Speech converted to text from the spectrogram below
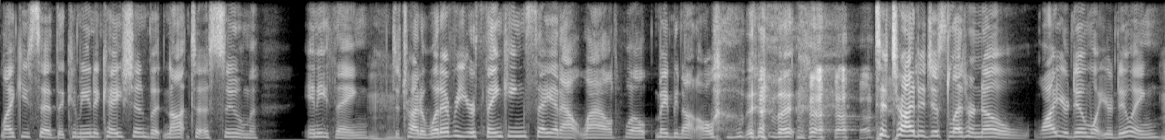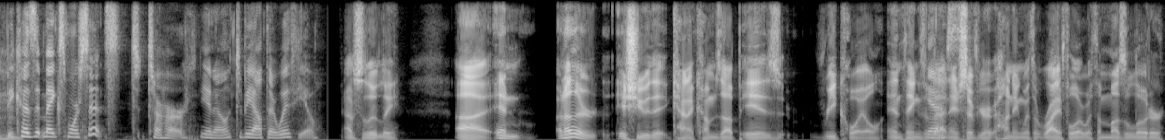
like you said, the communication, but not to assume anything Mm-hmm. to try to whatever you're thinking say it out loud well maybe not all of it but to try to just let her know why you're doing what you're doing Mm-hmm. because it makes more sense t- to her you know to be out there with you Absolutely. Uh, and another issue that kind of comes up is recoil and things of that nature. So if you're hunting with a rifle or with a muzzle loader,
